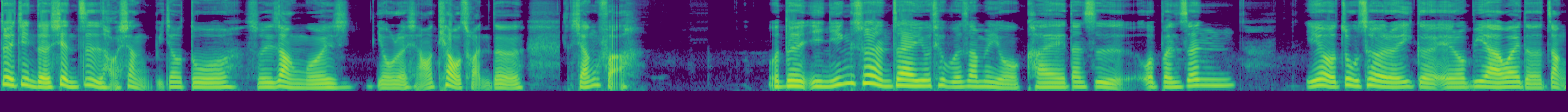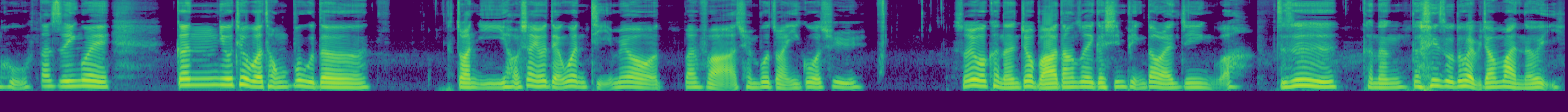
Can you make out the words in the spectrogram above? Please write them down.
最近的限制好像比较多，所以让我有了想要跳船的想法。我的影音虽然在 YouTube 上面有开，但是我本身也有注册了一个 LBRY 的账户，但是因为跟 YouTube 同步的转移好像有点问题，没有办法全部转移过去。所以我可能就把它当做一个新频道来经营吧，只是可能更新速度会比较慢而已。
